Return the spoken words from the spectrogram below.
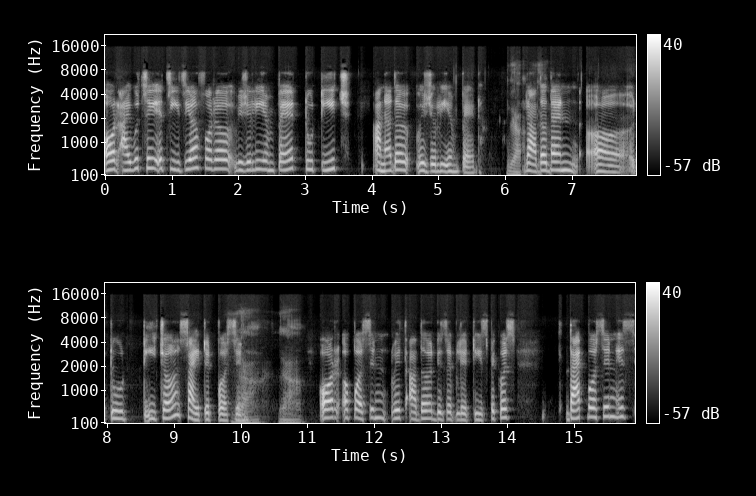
or I would say it's easier for a visually impaired to teach another visually impaired yeah, rather than uh, to teach a sighted person yeah, yeah, or a person with other disabilities because that person is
